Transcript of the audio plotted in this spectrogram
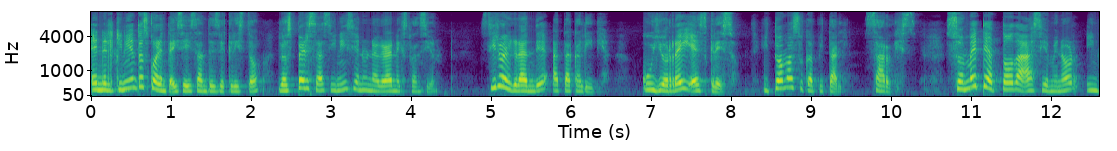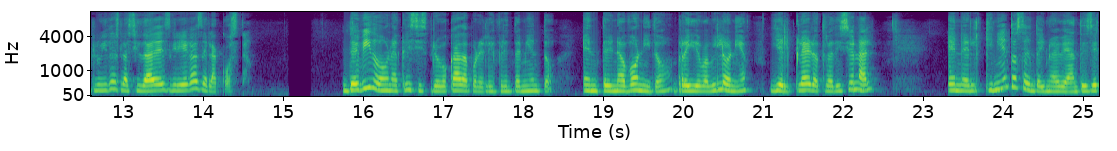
En el 546 a.C., los persas inician una gran expansión. Ciro el Grande ataca Lidia, cuyo rey es Creso, y toma su capital, Sardes. Somete a toda Asia Menor, incluidas las ciudades griegas de la costa. Debido a una crisis provocada por el enfrentamiento entre Nabónido, rey de Babilonia, y el clero tradicional, en el 539 a.C.,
